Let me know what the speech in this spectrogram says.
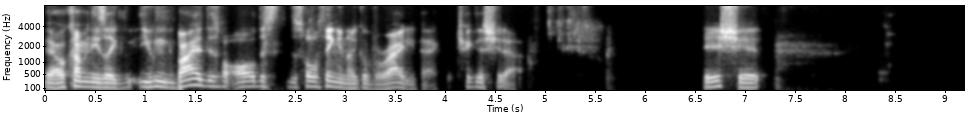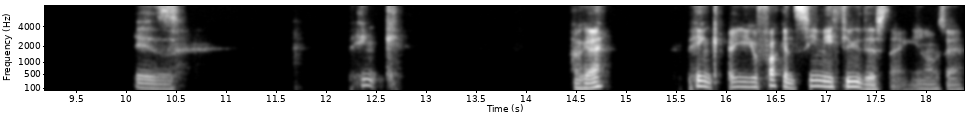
They all come in these like you can buy this all this this whole thing in like a variety pack. Check this shit out. This shit is pink. Okay. Pink. Are you fucking see me through this thing. You know what I'm saying?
